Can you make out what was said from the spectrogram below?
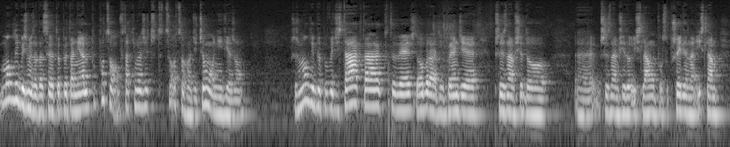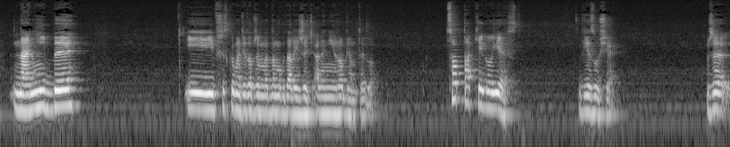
moglibyśmy zadać sobie to pytanie, ale po, po co w takim razie, co, o co chodzi? Czemu oni wierzą? Przecież mogliby powiedzieć, tak, tak, to wiesz, dobra, niech będzie, przyznam się do, e, przyznam się do islamu, po prostu przejdę na islam na niby i wszystko będzie dobrze, będę mógł dalej żyć, ale nie robią tego. Co takiego jest w Jezusie. Że,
